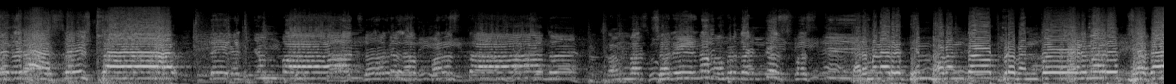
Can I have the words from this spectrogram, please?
रजराश्रविष्टा ते परस्तात् संवत्सरेण स्वस्ति कर्मणऋद्धिं भवन्तो ब्रवन्तो। कर्मरुध्यता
